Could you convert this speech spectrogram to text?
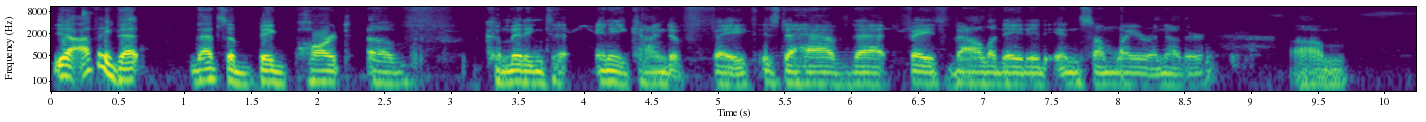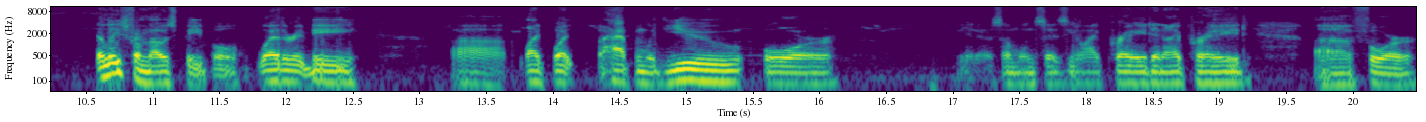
Yeah, I think that that's a big part of committing to any kind of faith is to have that faith validated in some way or another. Um, at least for most people, whether it be uh, like what happened with you, or you know, someone says, you know, I prayed and I prayed uh, for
